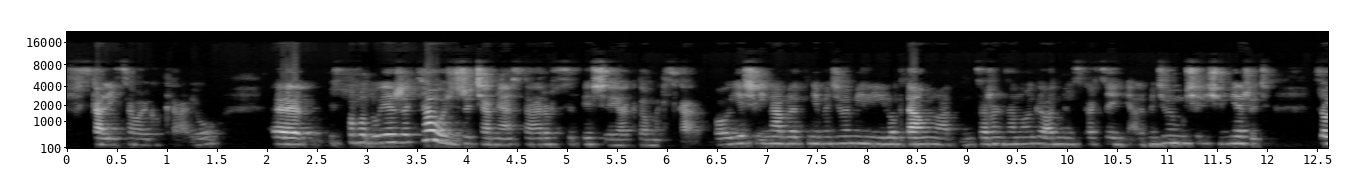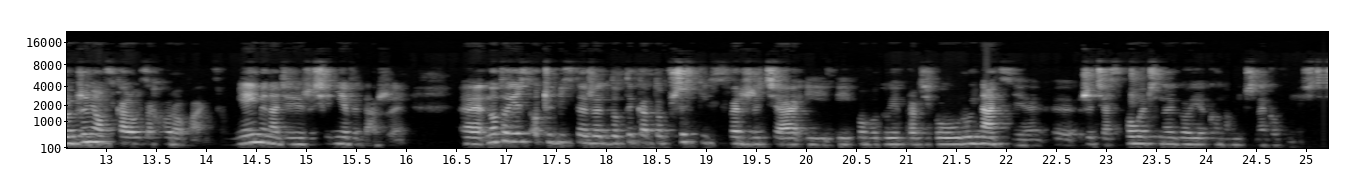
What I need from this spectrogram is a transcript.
w skali całego kraju, spowoduje, że całość życia miasta rozsypie się jak domek skarb. Bo jeśli nawet nie będziemy mieli lockdownu zarządzanego administracyjnie, ale będziemy musieli się mierzyć z olbrzymią skalą zachorowań, miejmy nadzieję, że się nie wydarzy, no to jest oczywiste, że dotyka to wszystkich sfer życia i, i powoduje prawdziwą rujnację e, życia społecznego i ekonomicznego w mieście.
